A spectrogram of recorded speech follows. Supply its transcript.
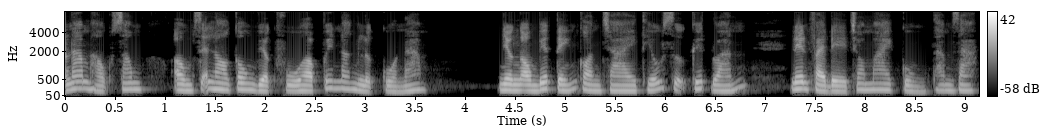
Nam học xong, ông sẽ lo công việc phù hợp với năng lực của Nam. Nhưng ông biết tính con trai thiếu sự quyết đoán, nên phải để cho Mai cùng tham gia.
